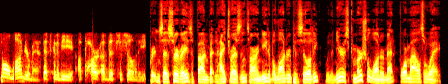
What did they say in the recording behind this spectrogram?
small laundromat that's going to be a part of this facility. Britton says surveys have found Benton Heights residents are in need of of a laundry facility with the nearest commercial laundromat four miles away.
